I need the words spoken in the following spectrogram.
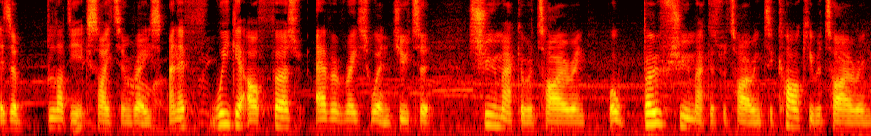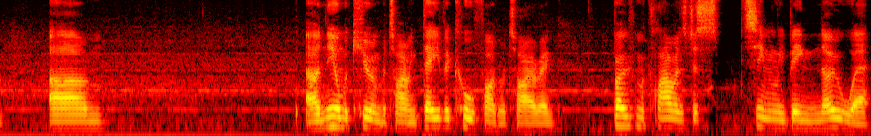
is a bloody exciting race. And if we get our first ever race win due to Schumacher retiring, well, both Schumachers retiring, Takaki retiring, um, uh, Neil McEwen retiring, David Coulthard retiring, both McLarens just seemingly being nowhere.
